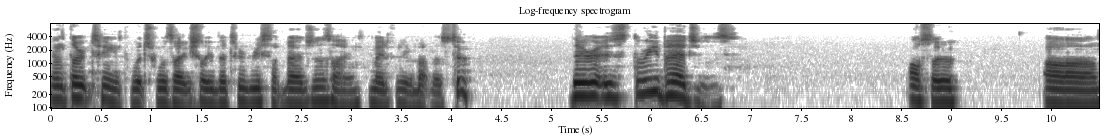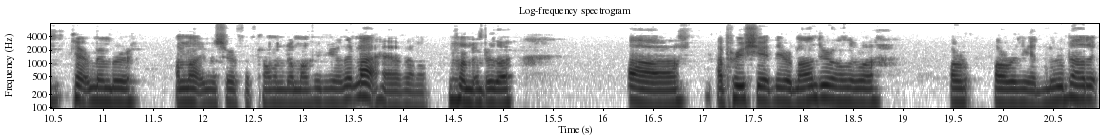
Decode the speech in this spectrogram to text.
and 13th, which was actually the two recent badges, I made a video about those too. There is three badges. Also, uh, can't remember. I'm not even sure if they've commented on my video. They might have. I don't remember though. Uh, I appreciate the reminder, although I already had knew about it.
